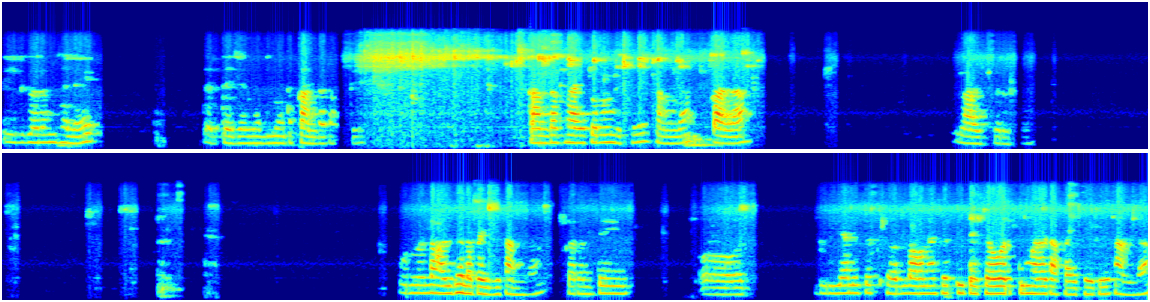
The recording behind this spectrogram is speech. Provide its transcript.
तेल गरम झालंय तर त्याच्यामध्ये मी आता कांदा टाकते. कांदा फ्राय करून घेते चांगला काळा लालसर असा. पूर्ण लाल झाला पाहिजे कांदा कारण ते बिर्याणीचा बिर्याणीचं थर लावण्यासाठी त्याच्यावरती मला टाकायचं आहे ते कांदा.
